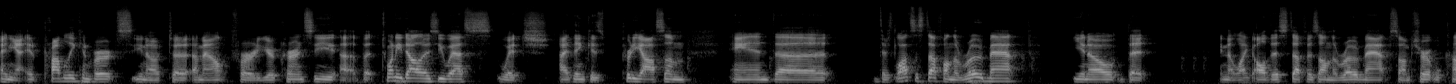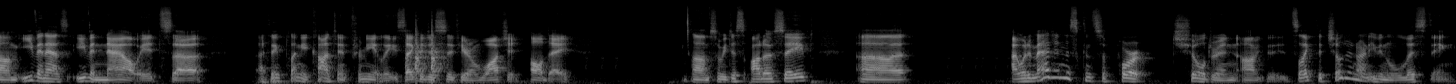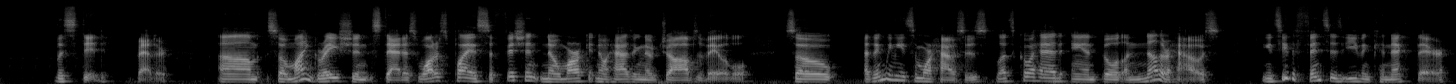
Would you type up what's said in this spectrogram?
and yeah, it probably converts, you know, to amount for your currency, uh, but twenty dollars US, which I think is pretty awesome, and uh, there's lots of stuff on the roadmap, you know, that you know, like all this stuff is on the roadmap, so I'm sure it will come. Even as even now, it's uh, I think plenty of content for me at least. I could just sit here and watch it all day. Um, so we just auto saved. Uh, I would imagine this can support children. Uh, it's like the children aren't even listing, listed rather. Um, so migration status: water supply is sufficient. No market, no housing, no jobs available. So I think we need some more houses. Let's go ahead and build another house. You can see the fences even connect there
